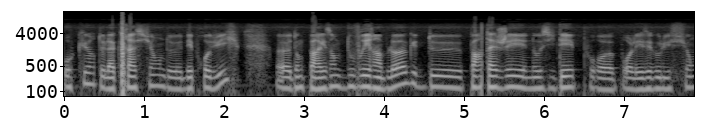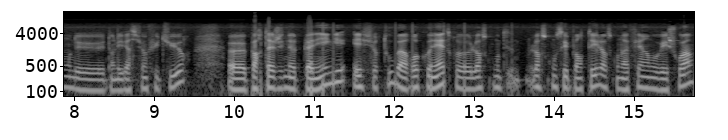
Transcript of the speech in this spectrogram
au cœur de la création des produits. donc par exemple d'ouvrir un blog, de partager nos idées pour, pour les évolutions de, dans les versions futures, partager notre planning et surtout bah, reconnaître lorsqu'on lorsqu'on s'est planté, lorsqu'on a fait un mauvais choix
